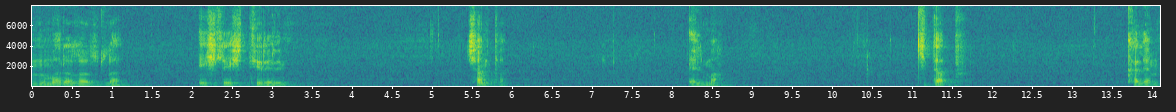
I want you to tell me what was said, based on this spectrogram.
numaralarla eşleştirelim. Çanta. Elma. Kitap. Kalem.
